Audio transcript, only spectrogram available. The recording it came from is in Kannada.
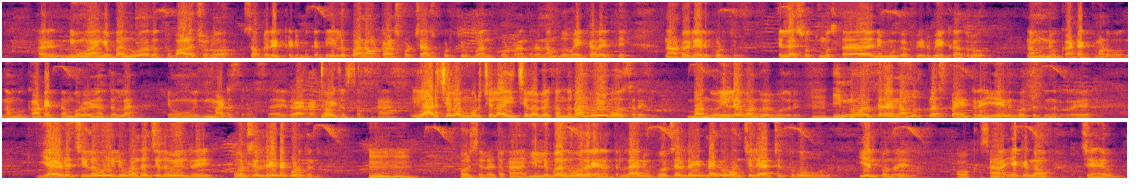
ನೀವು ಹಾಗೆ ಬಂದು ಹೋದ್ರಂತೂ ಭಾಳ ಚಲೋ, ಸ್ವಲ್ಪ ರೇಟ್ ಕಡಿಮೆ ಆಕೈತಿ ಇಲ್ಲಪ್ಪ, ನಾವು ಟ್ರಾನ್ಸ್ಪೋರ್ಟ್ ಚಾರ್ಜ್ ಕೊಡ್ತೀವಿ, ಬಂದು ಕೊಡ್ರಿ ಅಂದ್ರೆ ನಮ್ದು ವೆಹಿಕಲ್ ಐತಿ, ನಾವು ಡೆಲಿವರಿ ಕೊಡ್ತೀವಿ ಎಲ್ಲೇ ಸುತ್ತಮುತ್ತ ನಿಮ್ಗೆ ಫೀಡ್ ಬೇಕಾದರೂ ನಮ್ ನೀವು ಕಾಂಟ್ಯಾಕ್ಟ್ ಮಾಡ್ಬೋದು. ನಮ್ಗೆ ಕಾಂಟ್ಯಾಕ್ಟ್ ನಂಬರ್ ಏನಂತಲ್ಲ ನೀವು ಇದನ್ನ ಮಾಡಿಸ್ತಾರ ಇದ್ರಾಗ ಓಕೆ ಸರ್ ಹಾಂ. ಎರಡ್ ಚೀಲ ಮೂರ್ ಚೀಲ ಐದು ಚೀಲ ಬೇಕಂದ್ರೆ? ಬಂದು ಒಯ್ಬೋದು ಸರ್ ಇಲ್ಲಿ. ಬಂದ್ ಇಲ್ಲೇ ಬಂದು ರೀ. ಇನ್ನೂ ಒಂದ್ಸರಿ ನಮ್ದು ಪ್ಲಸ್ ಪಾಯಿಂಟ್ ರೀ. ಏನ್ ಗೊತ್ತೈತಂದ್ರೆ ಎರಡು ಚೀಲ ಒಯ್ಲಿ ಒಂದೇ ಚೀಲ ಒಯ್ಲ್ರಿ ಹೋಲ್ಸೇಲ್ ರೇಟೇ ಕೊಡ್ತೇನೆ ಹ್ಮ್ ಹ್ಮ್. ಹೋಲ್ಸೇಲ್ ರೇಟ್ ಹಾ ಇಲ್ಲಿ ಬಂದು ಹೋದ್ರೆ ಏನಂತಲ್ಲ ನೀವು ಹೋಲ್ಸೇಲ್ ರೇಟ್ನಾಗ ಒಂದ್ ಚೀಲ ಎರಡು ಚೀಲ ತಗೋಬಹುದು ಏನ್ ತೊಂದರೆ ಇಲ್ಲ. ಓಕೆ ಹಾ ಯಾಕಂದ್ರೆ ನಾವು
